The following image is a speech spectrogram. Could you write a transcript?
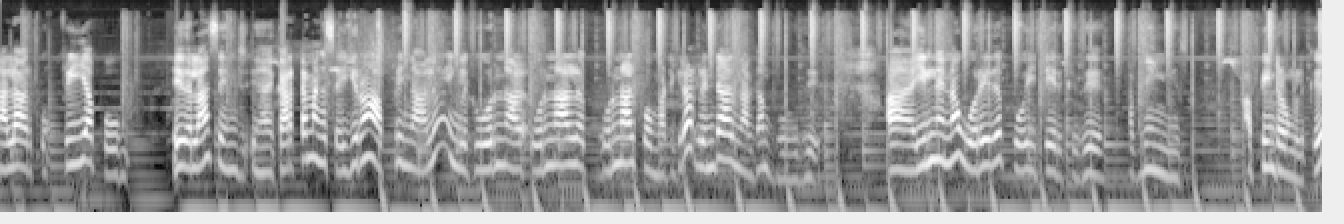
நல்லா இருக்கும் ஃப்ரீயாக போகும். இதெல்லாம் செஞ்சு கரெக்டாக நாங்கள் செய்கிறோம் அப்படின்னாலும் எங்களுக்கு ஒரு நாள் ஒரு நாள் ஒரு நாள் போக மாட்டேங்கிறோம் ரெண்டாவது நாள் தான் போகுது. இல்லைன்னா ஒரே இதாக போயிட்டே இருக்குது அப்படின்னு அப்படின்றவங்களுக்கு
